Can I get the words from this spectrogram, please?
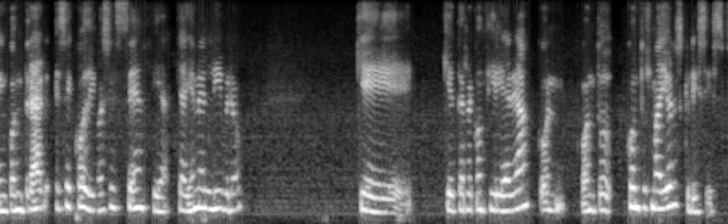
encontrar ese código, esa esencia que hay en el libro que, te reconciliará con, con, tus mayores crisis.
